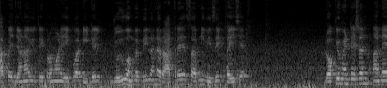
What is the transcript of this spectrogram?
આપે જણાવ્યું તે પ્રમાણે એકવાર ડિટેલ જોયું અમે બિલ અને રાત્રે સરની વિઝિટ થઈ છે. ડોક્યુમેન્ટેશન અને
